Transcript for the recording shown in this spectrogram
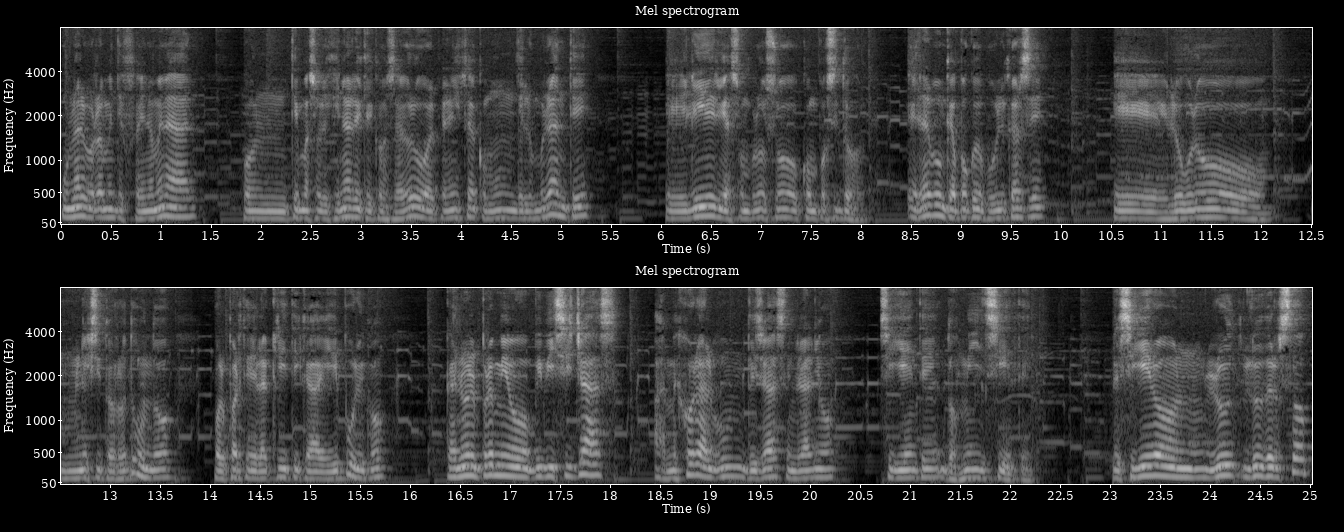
un álbum realmente fenomenal, con temas originales que consagró al pianista como un deslumbrante eh, líder y asombroso compositor. El álbum que a poco de publicarse eh, logró un éxito rotundo por parte de la crítica y del público. Ganó el premio BBC Jazz al mejor álbum de jazz en el año siguiente, 2007. Le siguieron Luther Stop,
